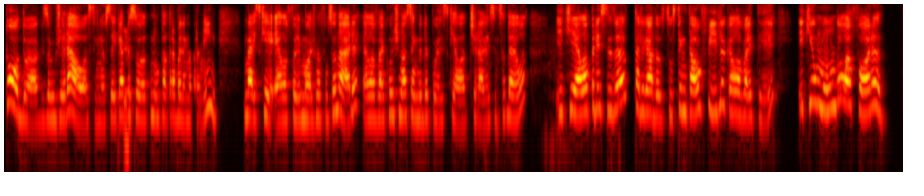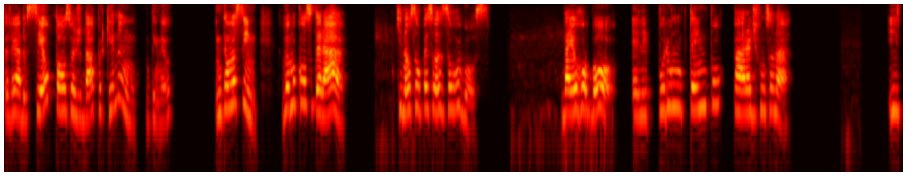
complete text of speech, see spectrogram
todo, a visão geral, assim, eu sei que a Sim. pessoa não tá trabalhando pra mim, mas que ela foi uma ótima funcionária, ela vai continuar sendo depois que ela tirar a licença dela, e que ela precisa, tá ligado, sustentar o filho que ela vai ter, e que o mundo lá fora, tá ligado? Se eu posso ajudar, por que não? Entendeu? Então, assim, vamos considerar que não são pessoas, são robôs. Daí o robô, ele por um tempo para de funcionar. E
